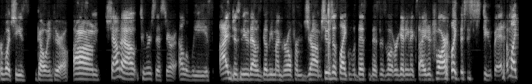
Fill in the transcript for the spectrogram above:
or what she's going through. Um, shout out to her sister, Eloise. I just knew that was gonna be my girl from jump. She was just like, This this is what we're getting excited for. Like, this is stupid. I'm like,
